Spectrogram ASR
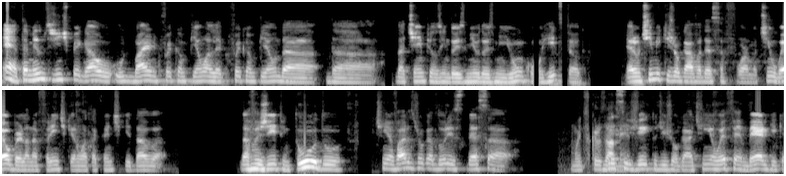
É, até mesmo se a gente pegar o, o Bayern, que foi campeão, que foi campeão da, da, da Champions em 2000, 2001 com o Hitzfeld, era um time que jogava dessa forma. Tinha o Elber lá na frente, que era um atacante que dava, dava jeito em tudo. Tinha vários jogadores dessa Muitos cruzamentos. desse jeito de jogar. Tinha o Effenberg, que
